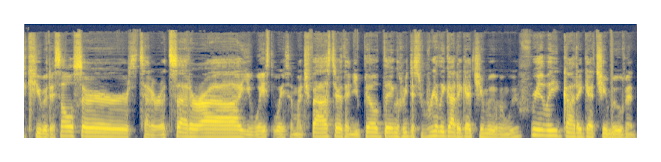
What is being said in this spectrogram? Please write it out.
decubitus ulcers, et cetera, et cetera. You waste away so much faster than you build things. We just really got to get you moving. We really got to get you moving.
